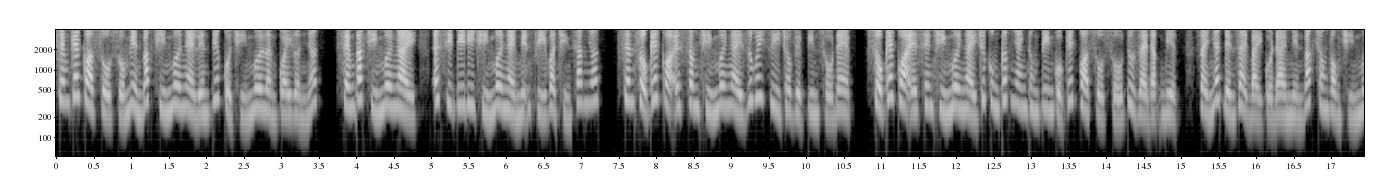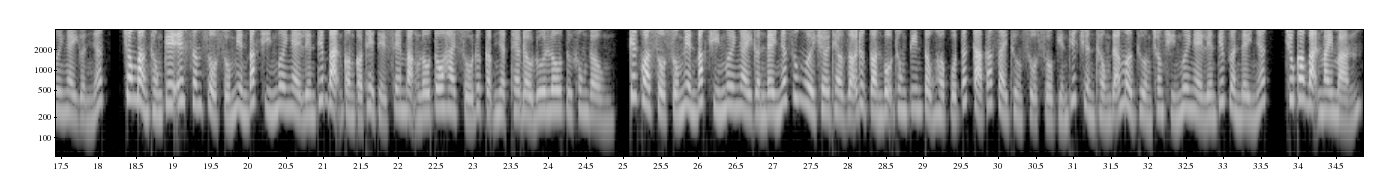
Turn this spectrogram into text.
Xem kết quả sổ số miền Bắc 90 ngày liên tiếp của 90 lần quay gần nhất. Xem các 90 ngày, SCTD 90 ngày miễn phí và chính xác nhất. Xem sổ kết quả Exum 90 ngày giúp ích gì cho việc tìm số đẹp. Sổ kết quả Excel 90 ngày trước cung cấp nhanh thông tin của kết quả sổ số từ giải đặc biệt, giải nhất đến giải 7 của Đài miền Bắc trong vòng 90 ngày gần nhất. Trong bảng thống kê Epsom sổ số miền Bắc 90 ngày liên tiếp bạn còn có thể thể xem bảng lô tô hai số được cập nhật theo đầu đuôi lô từ 0 đồng. Kết quả sổ số miền Bắc 90 ngày gần đây nhất giúp người chơi theo dõi được toàn bộ thông tin tổng hợp của tất cả các giải thưởng sổ số kiến thiết truyền thống đã mở thưởng trong 90 ngày liên tiếp gần đây nhất. Chúc các bạn may mắn!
